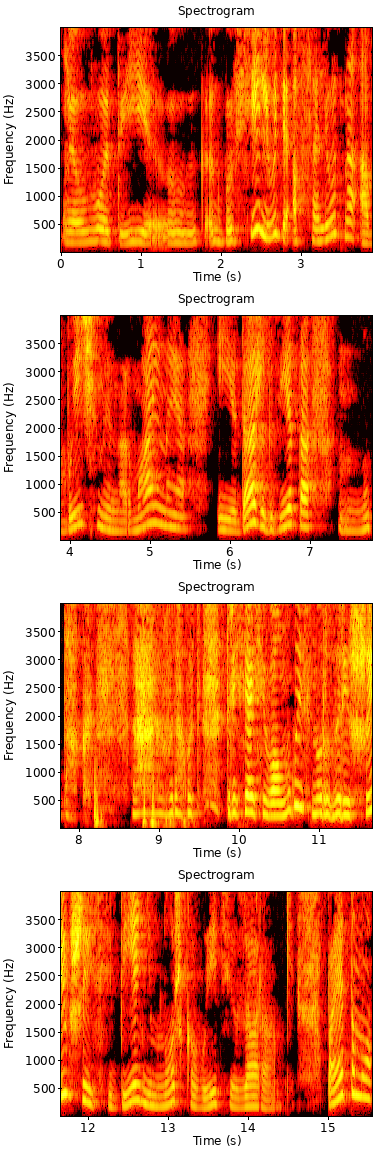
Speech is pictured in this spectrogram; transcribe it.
Вот, и э, как бы все люди абсолютно обычные, нормальные, и даже где-то, ну так, вот так вот трясясь и волнуясь, но разрешившие себе немножко выйти за рамки. Поэтому,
